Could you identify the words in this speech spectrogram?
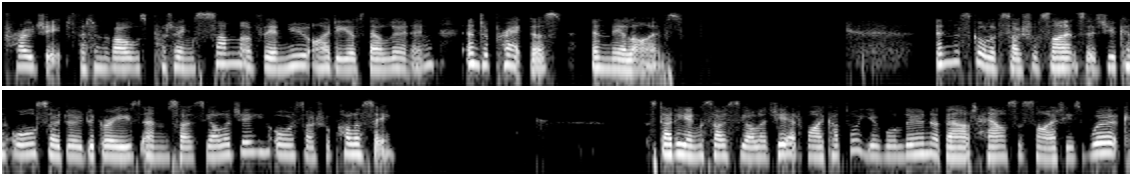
project that involves putting some of their new ideas they're learning into practice in their lives. In the School of Social Sciences, you can also do degrees in sociology or social policy. Studying sociology at Waikato, you will learn about how societies work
